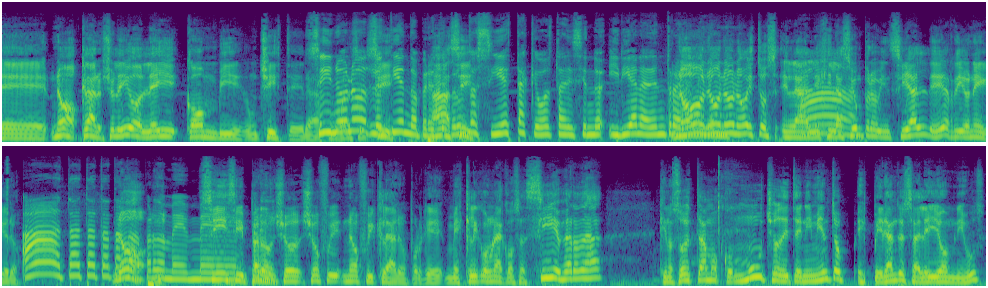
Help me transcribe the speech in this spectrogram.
Eh, no, claro, yo le digo ley combi, un chiste era. Sí, no, no, lo entiendo, pero Ah, te pregunto sí. si estas que vos estás diciendo irían adentro de la No, no, no, no, esto es en la Ah. legislación provincial de Río Negro. Ah, ta, ta, ta, ta, no, ta, perdón, me, me sí, sí, perdón, yo, yo fui, no fui claro, porque mezclé con una cosa. Sí es verdad que nosotros estamos con mucho detenimiento esperando esa ley ómnibus,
